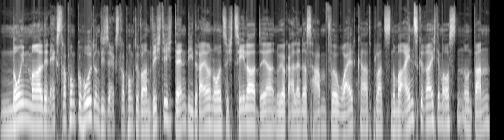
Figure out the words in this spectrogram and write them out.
neunmal den Extrapunkt geholt und diese Extrapunkte waren wichtig, denn die 93 Zähler der New York Islanders haben für Wildcard Platz Nummer 1 gereicht im Osten und dann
